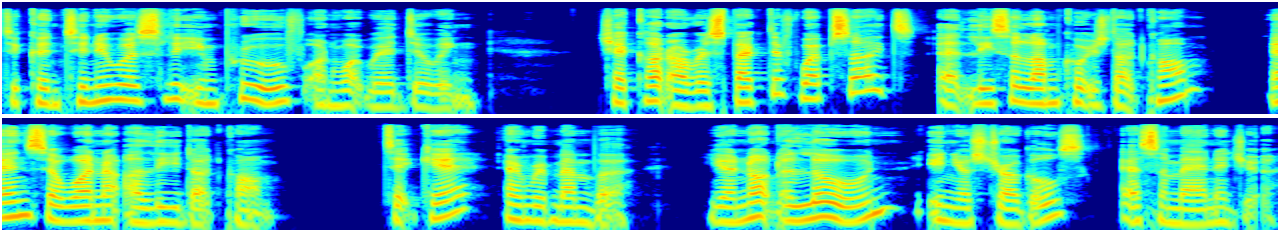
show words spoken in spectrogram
to continuously improve on what we're doing. Check out our respective websites at lisalamcoach.com and sawanaali.com. Take care and remember, you're not alone in your struggles as a manager.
